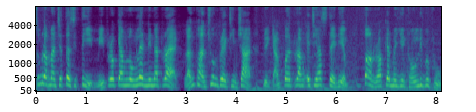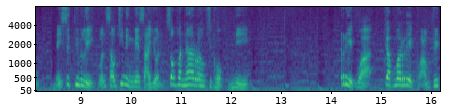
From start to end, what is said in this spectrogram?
สำหรับแมนเชสเตอร์ซิตี้มีโปรแกรมลงเล่นในนัดแรก หลังผ่านช่วงเบรกทีมชาติ ด้วยการเปิดรังเอทิฮัดสเตเดียมต้อนรับการมาเยือนของลิเวอร์พูลในศึกพรีเมียร์ลีกวันเสาร์ที่ 1 เมษายน 2566 นี้ เรียกว่ากลับมาเรียกความฟิต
